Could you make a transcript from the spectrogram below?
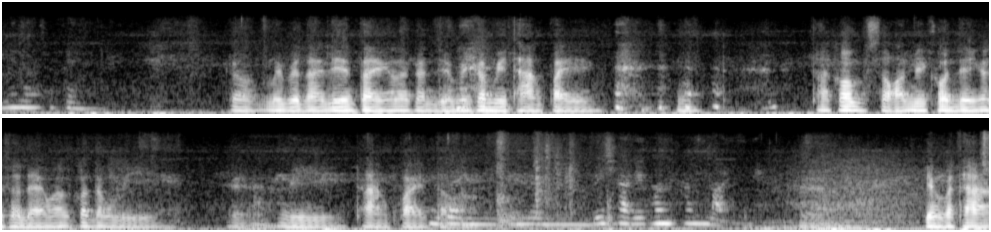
ไม่น่าจะเป็น ก็ไม่เป็นไรเรียนไปก็แล้วกัน เดี๋ยวมันก็มีทางไปเองอืม ถ้าเขาสอนมีคนเรียนก็แสดงว่าก็ต้องมีเอ่อมีทางไปมันต่อเป็นเป็นวิชาที่ค่อนข้างใหม่เอ่อเกี่ยวกับทาง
